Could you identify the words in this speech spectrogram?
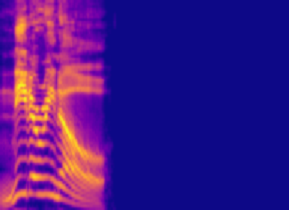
Nidorino.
